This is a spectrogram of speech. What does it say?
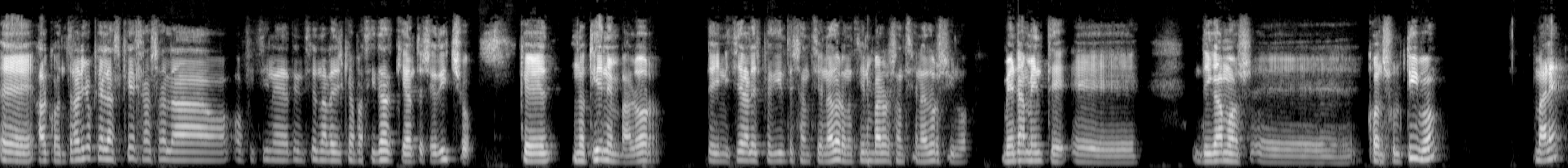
eh, al contrario que las quejas a la Oficina de Atención a la Discapacidad, que antes he dicho que no tienen valor de iniciar el expediente sancionador, no tienen valor sancionador, sino meramente, eh, digamos, consultivo, ¿vale?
